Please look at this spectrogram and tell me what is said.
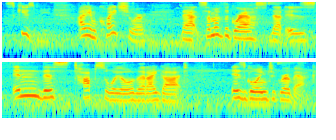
excuse me, I am quite sure that some of the grass that is in this topsoil that I got is going to grow back.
